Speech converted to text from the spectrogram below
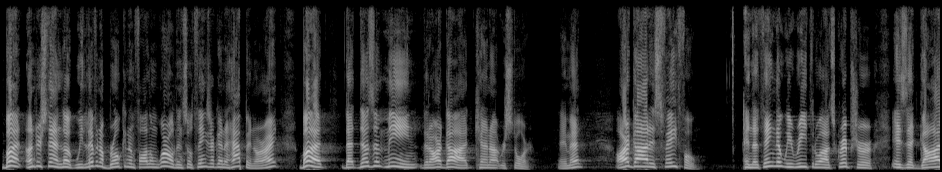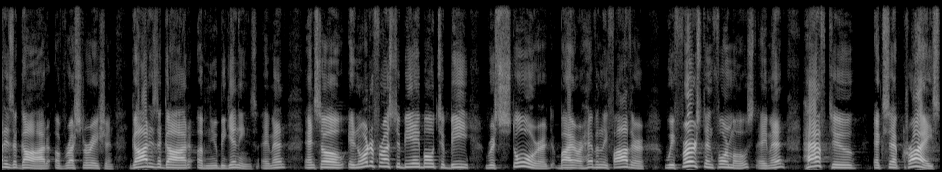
But understand, look, we live in a broken and fallen world, and so things are going to happen, all right? But that doesn't mean that our God cannot restore. Amen? Our God is faithful. And the thing that we read throughout Scripture is that God is a God of restoration. God is a God of new beginnings. Amen? And so, in order for us to be able to be restored by our Heavenly Father, we first and foremost, amen, have to accept Christ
